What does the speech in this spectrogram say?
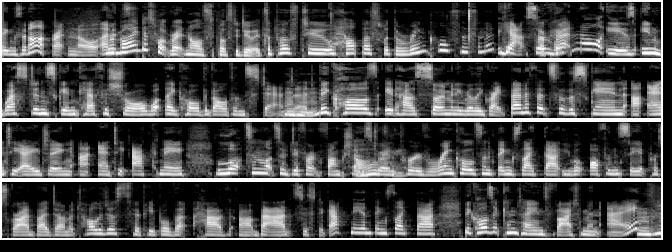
things that aren't retinol. And Remind us what retinol is supposed to do. It's supposed to help us with the wrinkles, isn't it? Yeah, so Okay. retinol is in Western skincare for sure what they call the golden standard Mm-hmm. because it has so many really great benefits for the skin, uh, anti-aging, uh, anti-acne, lots and lots of different functions to Okay. improve wrinkles and things like that. You will often see it prescribed by dermatologists for people that have uh, bad cystic acne and things like that because it contains vitamin A. Mm-hmm.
